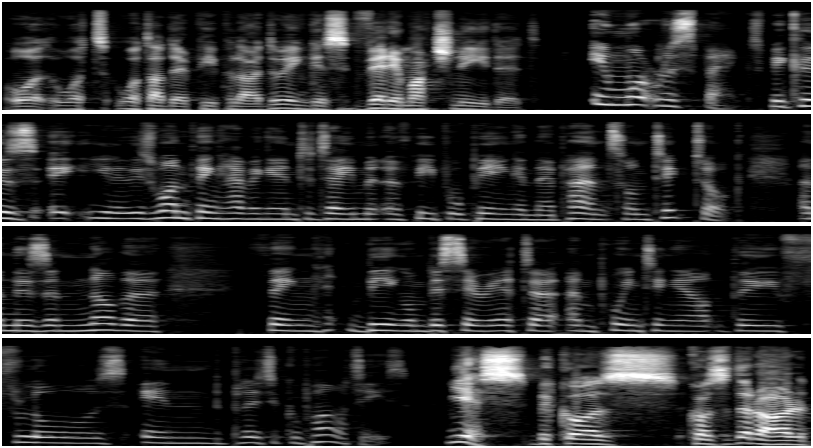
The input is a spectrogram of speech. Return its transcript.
what, what other people are doing is very much needed. In what respect? Because eh, you know, there's one thing having entertainment of people peeing in their pants on TikTok, and there's another thing being on Bis-Serjetà and pointing out the flaws in the political parties. Yes, because because there are.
